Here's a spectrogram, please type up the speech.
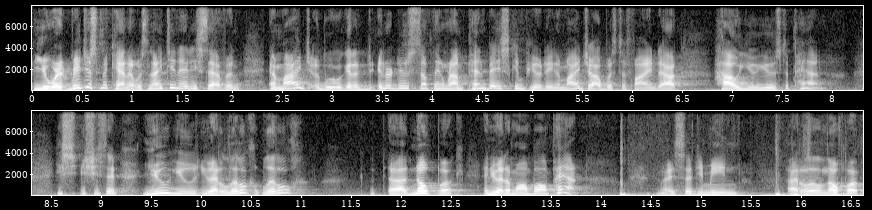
You were at Regis McKenna, it was 1987, and my, we were going to introduce something around pen based computing, and my job was to find out how you used a pen. He, she said, you, use, you had a little, little uh, notebook and you had a Montblanc pen. And I said, you mean I had a little notebook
